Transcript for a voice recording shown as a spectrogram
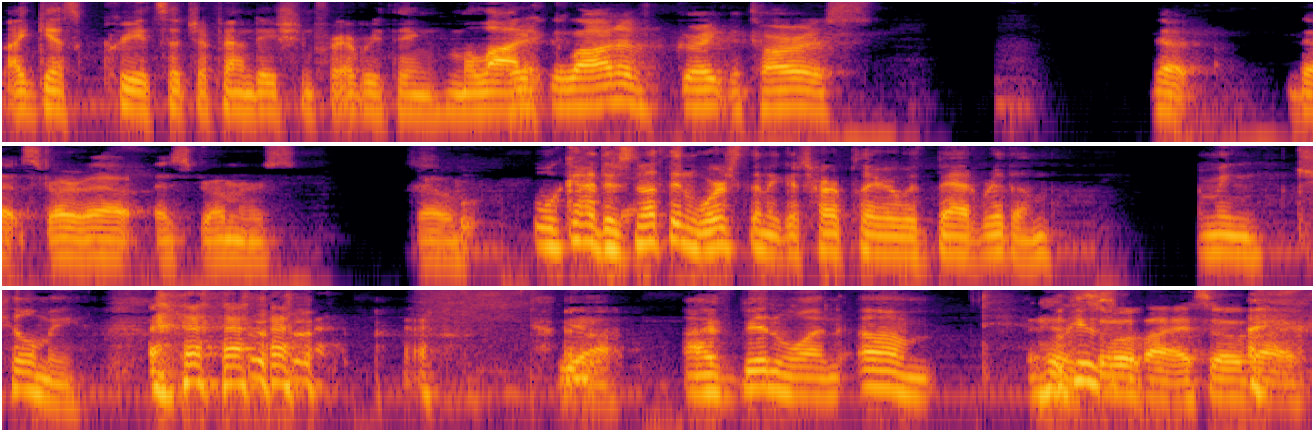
I guess, creates such a foundation for everything melodic. There's a lot of great guitarists that that started out as drummers. So Well, God, there's nothing worse than a guitar player with bad rhythm. I mean, kill me. yeah. I've been one. Um, Okay, so so- have I. So have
